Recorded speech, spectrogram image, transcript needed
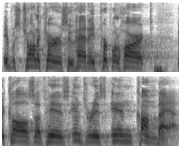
It was Charlie Kurz who had a Purple Heart because of his injuries in combat.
